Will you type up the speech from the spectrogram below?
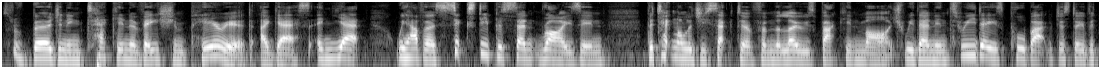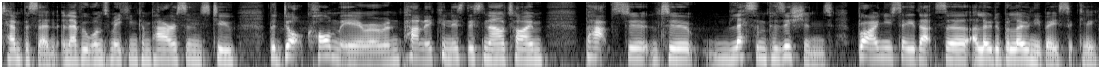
sort of burgeoning tech innovation period, I guess, and yet we have a 60% rise in the technology sector from the lows back in March. We then, in three days, pull back just over 10%, and everyone's making comparisons to the dot com era and panic. And is this now time perhaps to, to lessen positions? Brian, you say that's a, a load of baloney, basically.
